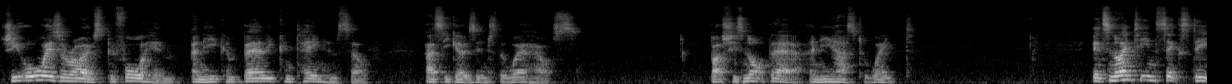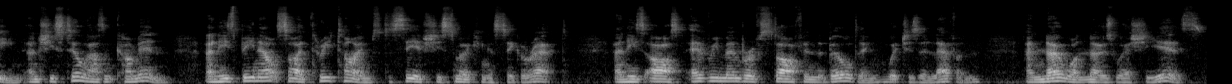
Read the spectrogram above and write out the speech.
She always arrives before him, and he can barely contain himself as he goes into the warehouse but she's not there and he has to wait. It's 1916 and she still hasn't come in and he's been outside three times to see if she's smoking a cigarette and he's asked every member of staff in the building, which is 11, and no one knows where she is.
